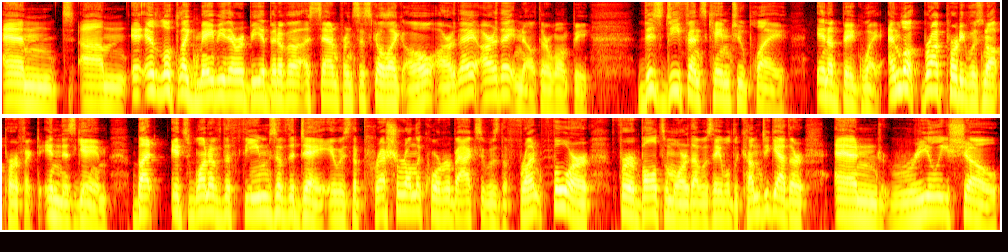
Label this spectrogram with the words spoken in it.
And um, it, it, looked like maybe there would be a bit of a, a San Francisco, like, oh, are they? Are they? No, there won't be. This defense came to play in a big way. And look, Brock Purdy was not perfect in this game, but it's one of the themes of the day. It was the pressure on the quarterbacks, it was the front four for Baltimore that was able to come together and really show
